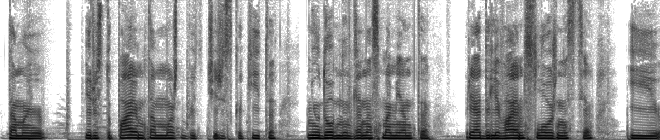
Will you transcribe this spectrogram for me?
когда мы переступаем там, может быть, через какие-то неудобные для нас моменты, преодолеваем сложности и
